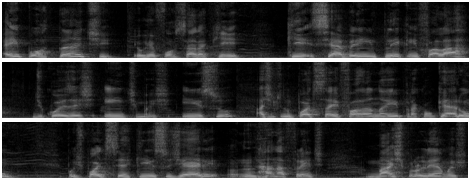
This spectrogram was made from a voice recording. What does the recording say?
é importante eu reforçar aqui que se abrir implica em falar de coisas íntimas. E isso a gente não pode sair falando aí para qualquer um, pois pode ser que isso gere lá na frente mais problemas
